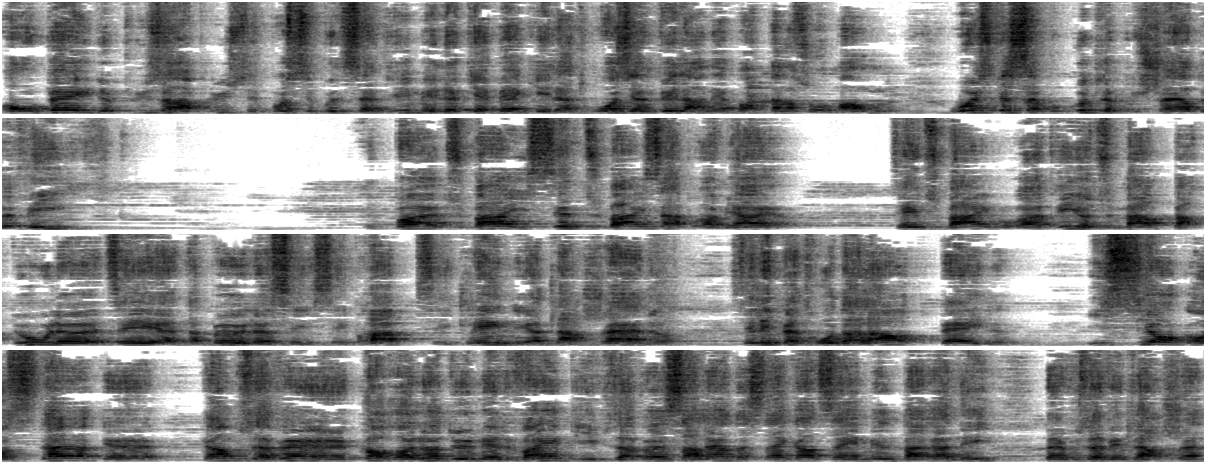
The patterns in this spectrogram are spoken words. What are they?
on paye de plus en plus. Je sais pas si vous le saviez, mais le Québec est la troisième ville en importance au monde. Où est-ce que ça vous coûte le plus cher de vivre? C'est pas à Dubaï, ici, Dubaï, c'est la première. Tu sais, Dubaï, pour rentrer, il y a du marbre partout, là. Tu sais, t'as peu, là. C'est propre, c'est clean, il y a de l'argent, là. C'est les pétrodollars qui payent, là. Ici, on considère que quand vous avez un Corolla 2020 puis vous avez un salaire de 55 000 par année, ben vous avez de l'argent.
